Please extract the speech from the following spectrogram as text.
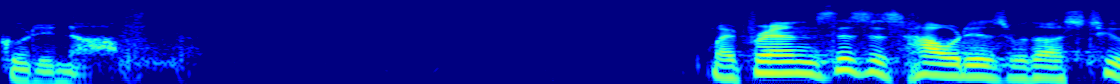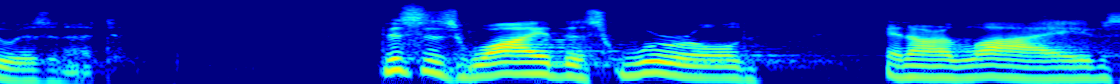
good enough. My friends, this is how it is with us too, isn't it? This is why this world and our lives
